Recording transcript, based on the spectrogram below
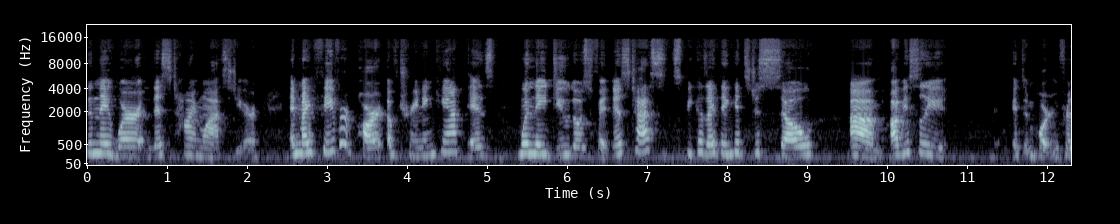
than they were this time last year. And my favorite part of training camp is when they do those fitness tests because I think it's just so um, obviously it's important for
